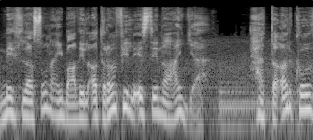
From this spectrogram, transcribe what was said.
مثل صنع بعض الأطراف الاصطناعية. حتى أركض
